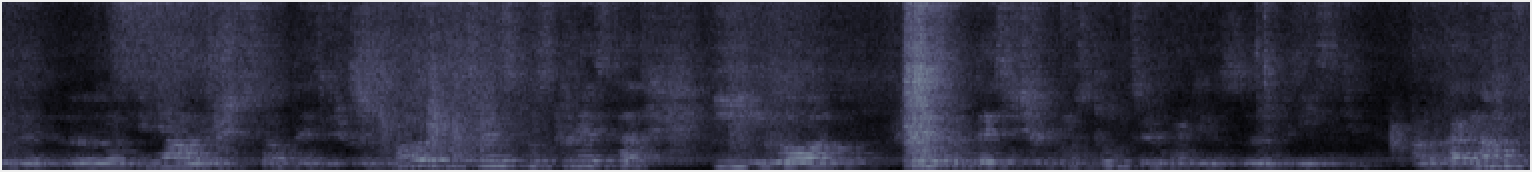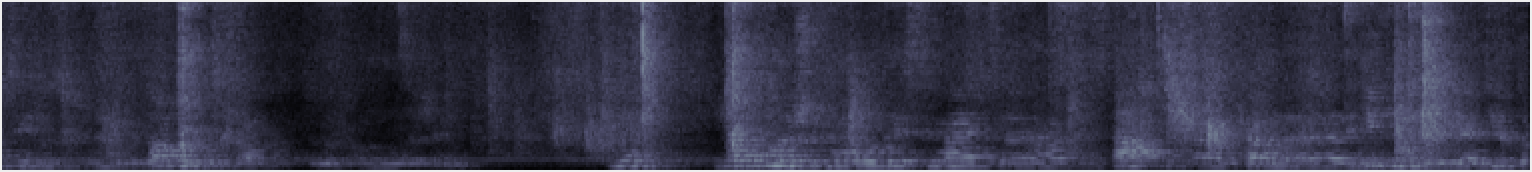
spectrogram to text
буде е, підняли до 600 тисяч подібного будівництва з 300 і до 300 тисяч реконструкції вроді з 200. Але каже, нам офіційно не повідомили, так в телефонному режимі. Ну, я думаю, що для молодих сімей це гарний старт. Там е, не тільки молоді, а ті, хто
